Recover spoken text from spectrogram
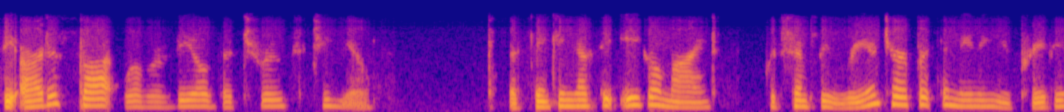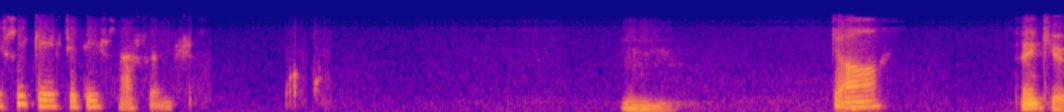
The art of thought will reveal the truth to you. The thinking of the ego mind would simply reinterpret the meaning you previously gave to these lessons. Hmm. Doll. Thank you.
